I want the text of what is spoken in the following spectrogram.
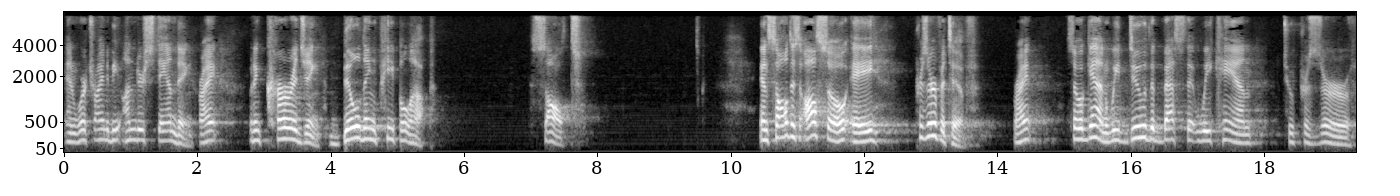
And we're trying to be understanding, right? But encouraging, building people up. Salt. And salt is also a preservative, right? So again, we do the best that we can to preserve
